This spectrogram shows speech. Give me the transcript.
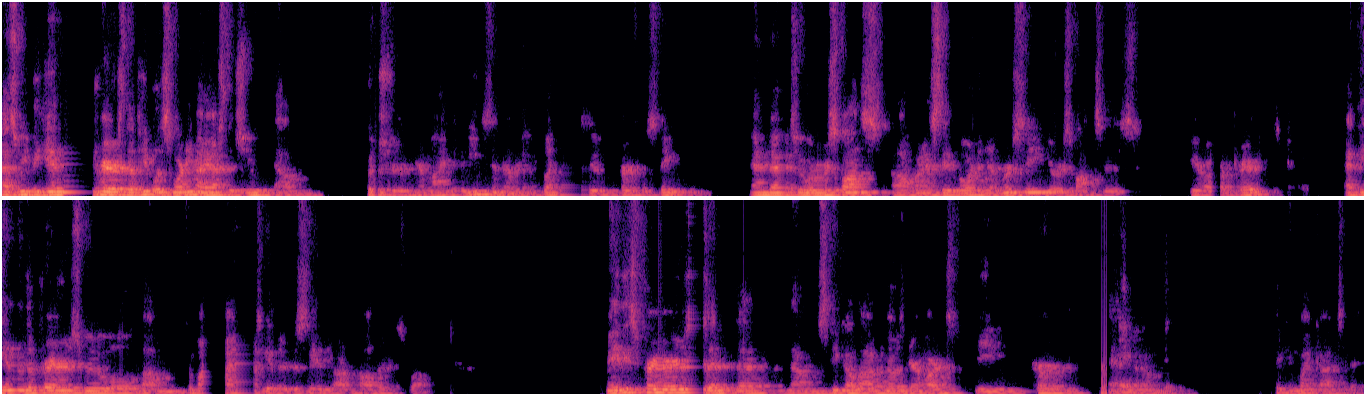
As we begin prayers of the people this morning, I ask that you um, put your, your mind at ease and reflect to prayerful state. And that your response, uh, when I say, Lord, have mercy, your response is, hear our prayers. At the end of the prayers, we will um, combine together to say the Our Father as well. May these prayers that, that um, speak out loud and those in your hearts be heard and um, taken by God today.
